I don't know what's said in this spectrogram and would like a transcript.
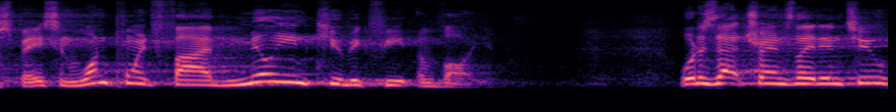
space and 1.5 million cubic feet of volume. What does that translate into?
